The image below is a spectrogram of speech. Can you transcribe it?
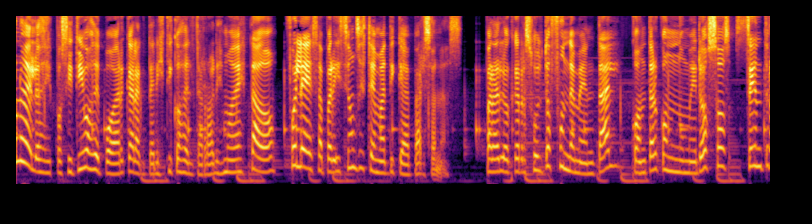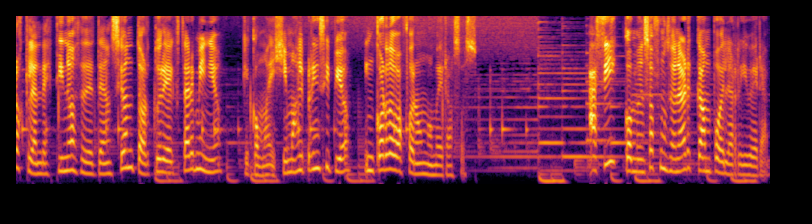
Uno de los dispositivos de poder característicos del terrorismo de Estado fue la desaparición sistemática de personas, para lo que resultó fundamental contar con numerosos centros clandestinos de detención, tortura y exterminio, que como dijimos al principio, en Córdoba fueron numerosos. Así comenzó a funcionar Campo de la Ribera,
